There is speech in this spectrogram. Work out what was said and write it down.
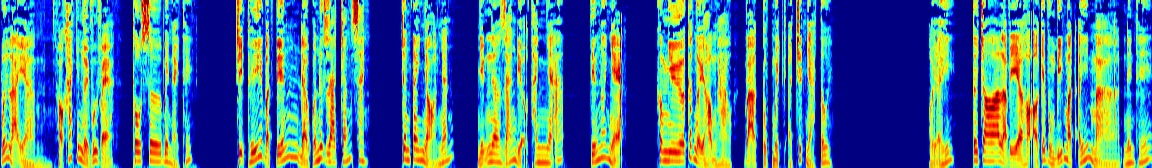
Với lại à, họ khác những người vui vẻ, thô sơ bên này thế. Chị Thúy và Tiến đều có nước da trắng xanh, chân tay nhỏ nhắn, những à, dáng điệu thanh nhã, tiếng nói nhẹ, không như các người hồng hào và cục mịch ở trước nhà tôi. Hồi ấy, tôi cho là vì họ ở cái vùng bí mật ấy mà nên thế,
